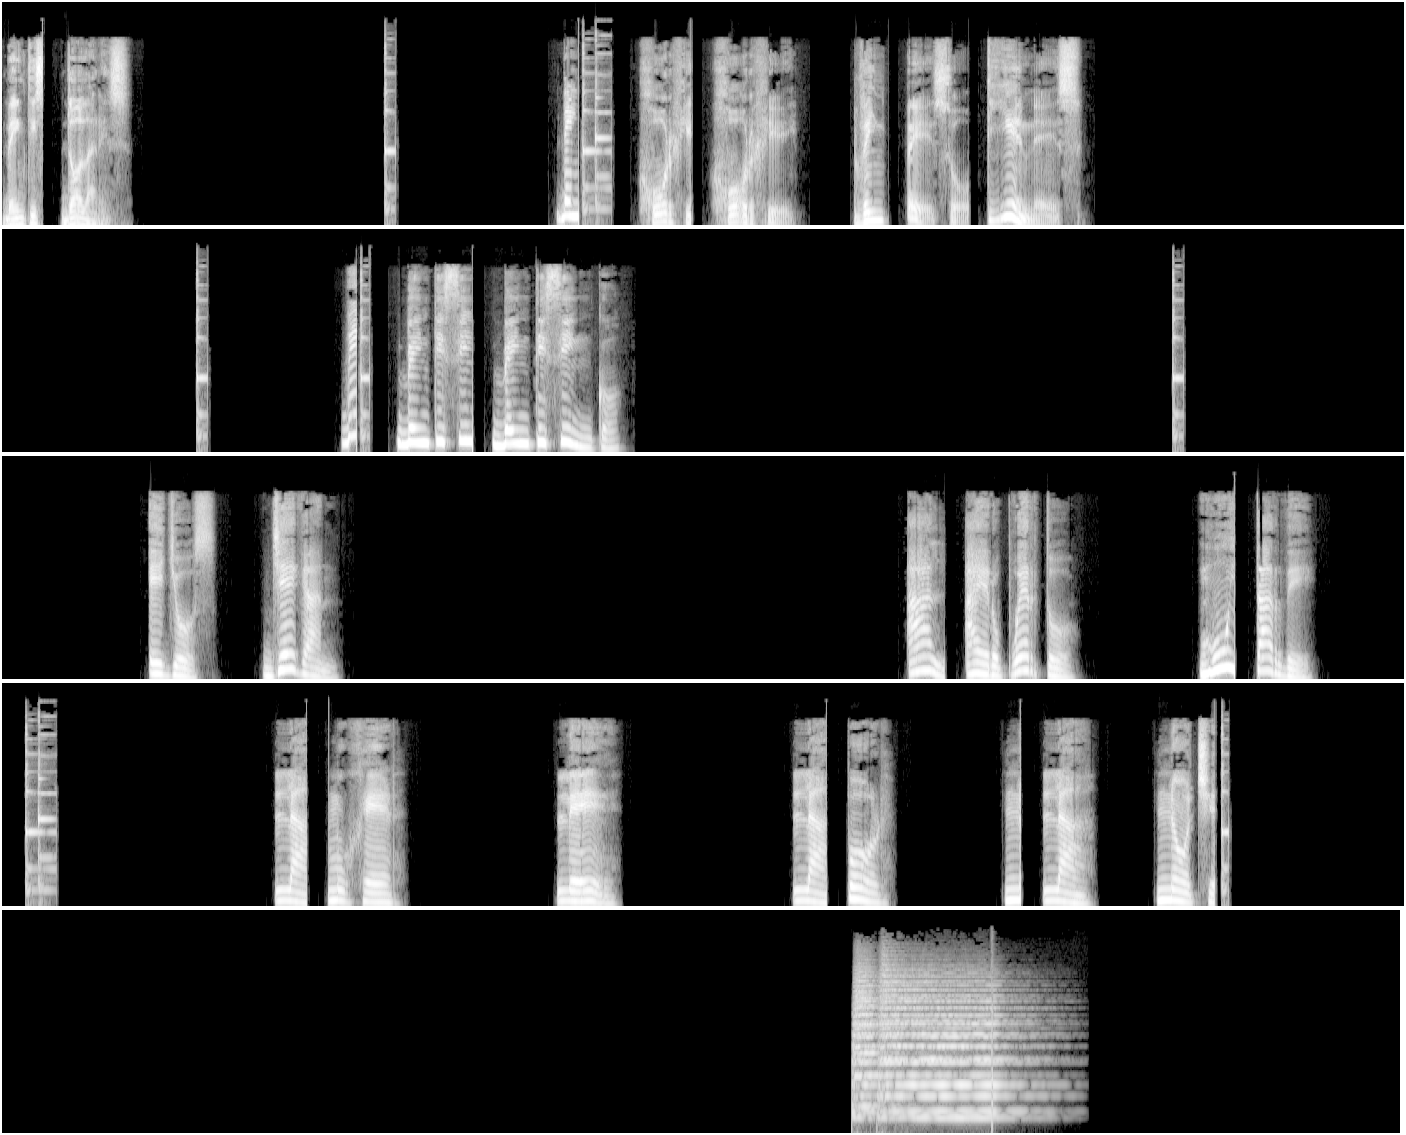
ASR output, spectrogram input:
20 dólares. Jorge, Jorge. 20 peso. Tienes. Veinticinco. Veinticinco. Ellos llegan. Al aeropuerto. Muy tarde. La mujer. Lee. La por. no- la noche.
